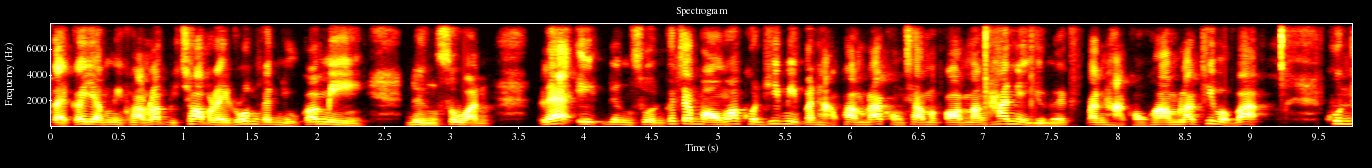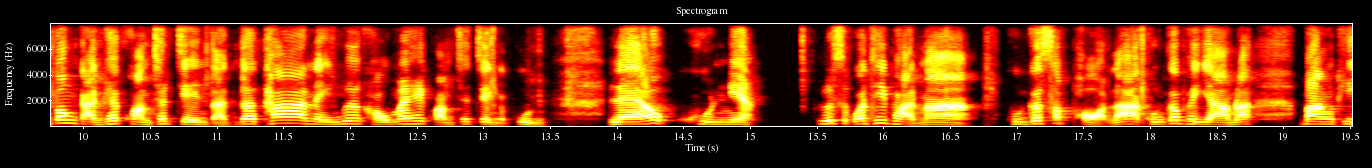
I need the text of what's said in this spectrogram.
แต่ก็ยังมีความรับผิดชอบอะไรร่วมกันอยู่ก็มีหนึ่งส่วน และอีกหนึ่งส่วนก็จะมองว่าคนที่มีปัญหาความรักของชาวมังกรบางท่านเนี่ยอยู่ในปัญหาของความรักที่แบบว่า คุณต้องการแค่ความชัดเจน แต่ถ้าในเมื่อเขาไม่ให้ความชัดเจนกับคุณ แล้วคุณเนี่ยรู้สึกว่าที่ผ่านมาคุณก็ซัพพอร์ตละคุณก็พยายามละบางที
